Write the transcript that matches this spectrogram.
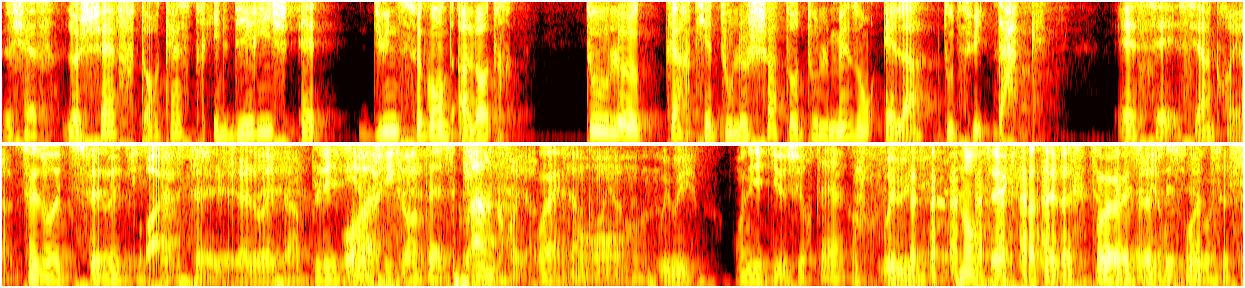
Le chef le chef d'orchestre, il dirige et d'une seconde à l'autre, tout le quartier, tout le château, toute la maison est là, tout de suite, tac. Et c'est incroyable. ça doit, être, ça, doit être, ouais, ça- c'est- ça doit être un plaisir Ouais, gigantesque. quoi. Incroyable, Ouais, c'est on- incroyable. Oui, oui. On est Dieu sur Terre. Oui, oui. Non, c'est extraterrestre, cette Ouais, ouais, ça.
